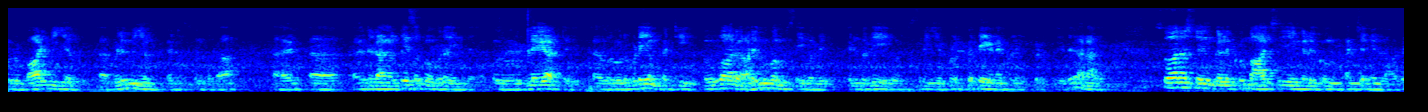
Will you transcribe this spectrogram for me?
ஒரு வாழ்வியல் விழுமியம் என்று சொல்வதா இன்று நாங்கள் பேசப்போகிற இந்த ஒரு விளையாட்டு ஒரு ஒரு விடயம் பற்றி எவ்வாறு அறிமுகம் செய்வது என்பதே ஒரு சிறிய குழப்பத்தை எனக்கு ஏற்படுத்தியது. ஆனால் சுவாரஸ்யங்களுக்கும் ஆச்சரியங்களுக்கும் பஞ்சமில்லாத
